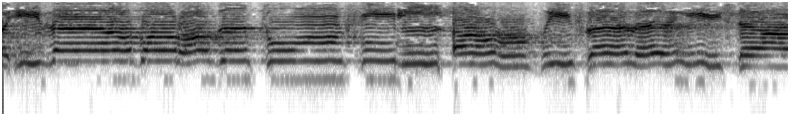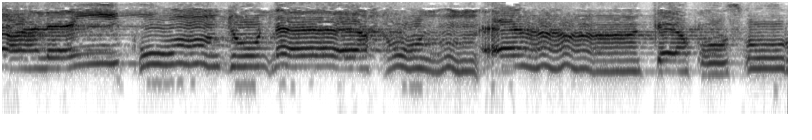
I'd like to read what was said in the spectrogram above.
وإذا ضربتم في الأرض فليس عليكم جناح أن تقصروا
